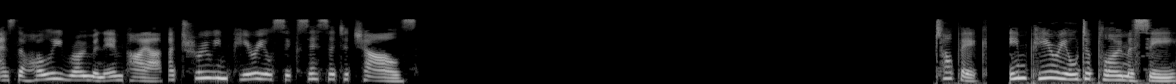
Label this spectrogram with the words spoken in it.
as the Holy Roman Empire, a true imperial successor to Charles. Topic. Imperial diplomacy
